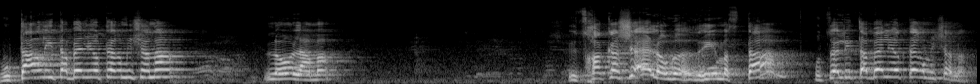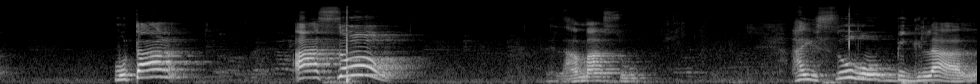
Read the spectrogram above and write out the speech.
מותר להתאבל יותר משנה? לא. לא, למה? יצחק קשה לו, זה אימא סתם? רוצה להתאבל יותר משנה. מותר? אסור! ולמה אסור? האיסור הוא בגלל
